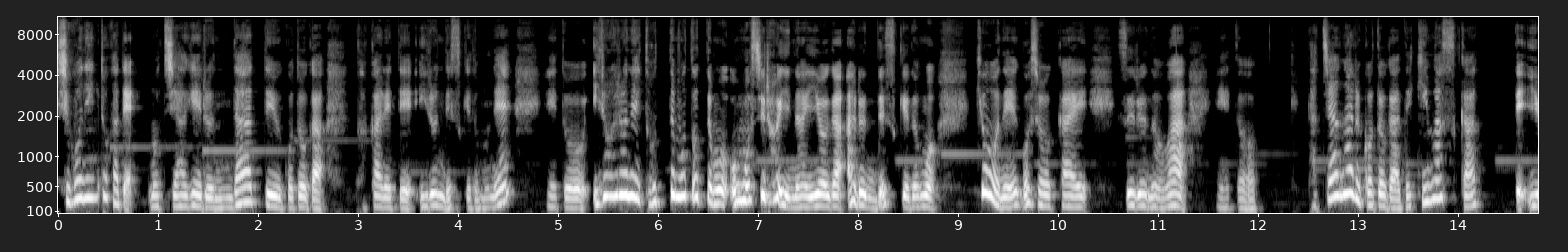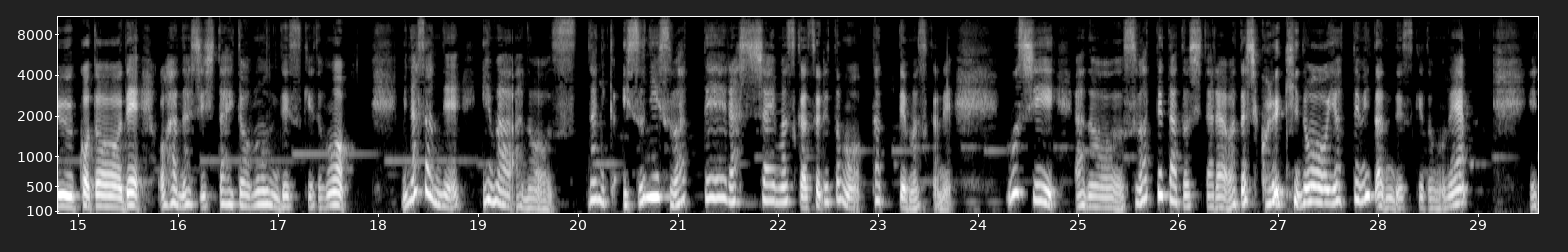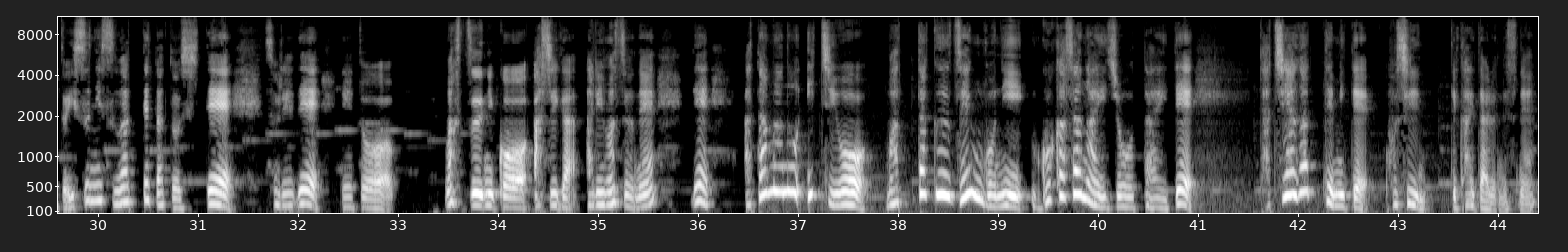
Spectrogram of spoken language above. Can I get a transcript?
四五人とかで持ち上げるんだっていうことが書かれているんですけどもね、えっ、ー、と、いろいろね、とってもとっても面白い内容があるんですけども、今日ね、ご紹介するのは、えっ、ー、と、立ち上がることができますかっっていうことでお話ししたいと思うんですけども、皆さんね、今、あの、何か椅子に座ってらっしゃいますか？それとも立ってますかね？もし、あの、座ってたとしたら、私これ昨日やってみたんですけどもね、えっ、と、椅子に座ってたとして、それで、えっ、と、まあ、普通にこう、足がありますよね。で、頭の位置を全く前後に動かさない状態で、立ち上がってみてほしいって書いてあるんですね。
